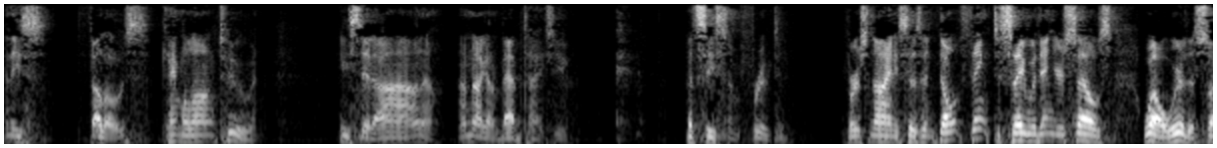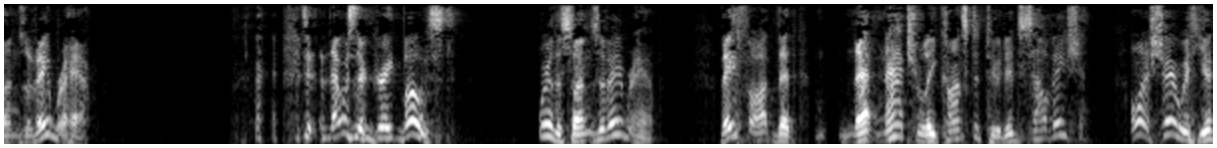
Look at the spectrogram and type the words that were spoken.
And these fellows came along too. And he said, Ah, no, I'm not going to baptize you. Let's see some fruit. Verse 9, he says, And don't think to say within yourselves, Well, we're the sons of Abraham. that was their great boast. We're the sons of Abraham. They thought that that naturally constituted salvation. I want to share with you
